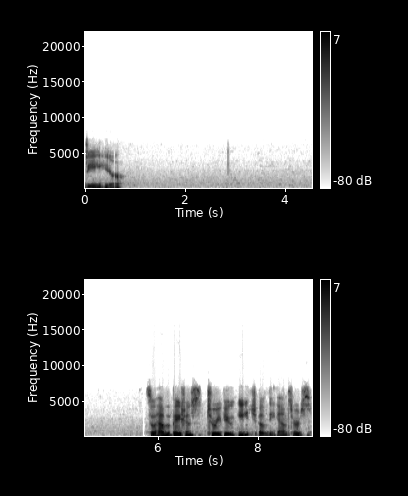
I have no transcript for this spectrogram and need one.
D here. So have the patience to review each of the answers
